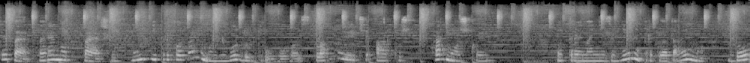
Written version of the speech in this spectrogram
Тепер беремо перший згин і прикладаємо його до другого, складаючи аркуш гармошкою. Отримані згини прикладаємо до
